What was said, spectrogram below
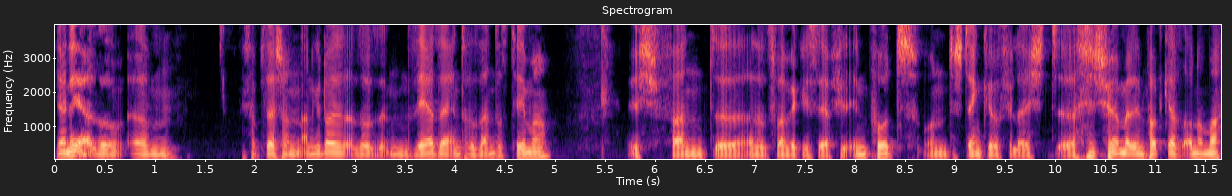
ja, nee, also ähm, ich habe es ja schon angedeutet, also ein sehr, sehr interessantes Thema. Ich fand, äh, also es war wirklich sehr viel Input und ich denke, vielleicht, äh, ich höre mal den Podcast auch nochmal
